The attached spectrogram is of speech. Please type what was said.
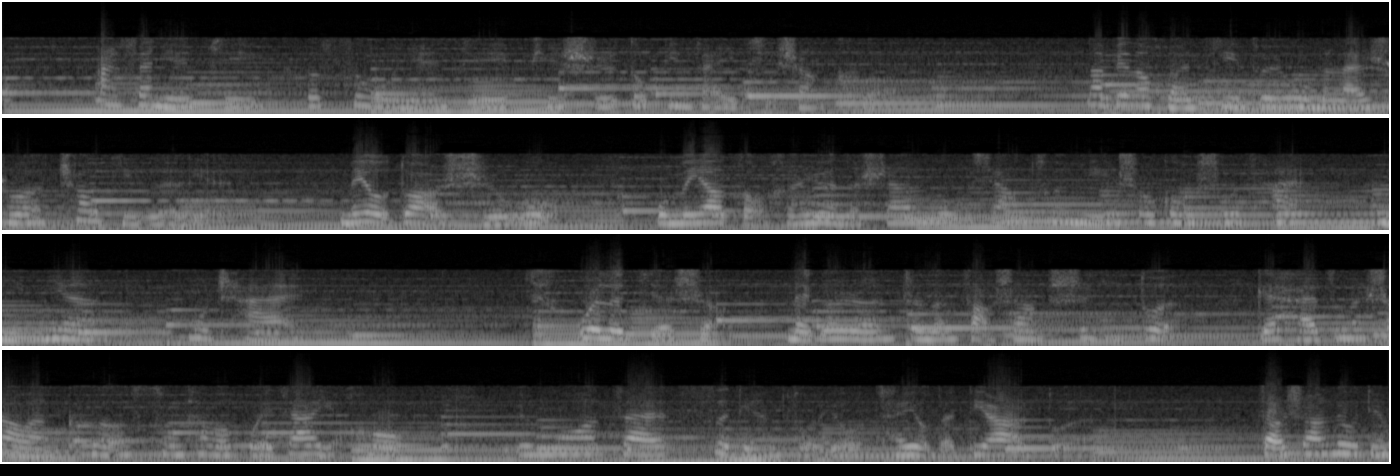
二三年级和四五年级平时都并在一起上课。那边的环境对于我们来说超级恶劣，没有多少食物，我们要走很远的山路向村民收购蔬菜、米面、木柴。为了节省，每个人只能早上吃一顿，给孩子们上完课送他们回家以后，约摸在四点左右才有的第二顿。早上六点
